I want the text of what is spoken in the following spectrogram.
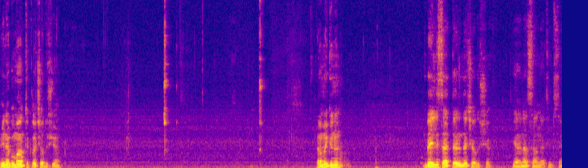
Yine bu mantıkla çalışıyor. Ama günün belli saatlerinde çalışıyor. Yani nasıl anlatayım size?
